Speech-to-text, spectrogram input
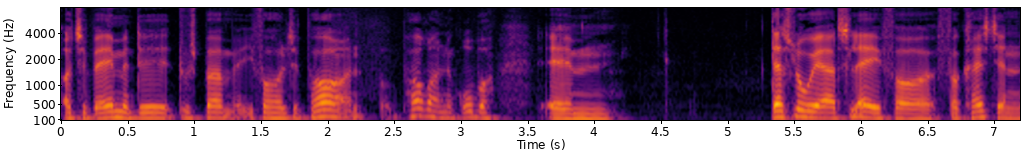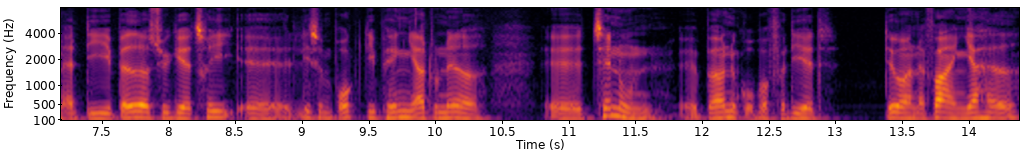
og tilbage med det, du spørger med i forhold til pårørende, pårørende grupper. Øhm, der slog jeg et slag for, for Christian, at de bedre psykiatri øh, ligesom brugte de penge, jeg donerede øh, til nogle øh, børnegrupper, fordi at det var en erfaring, jeg havde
